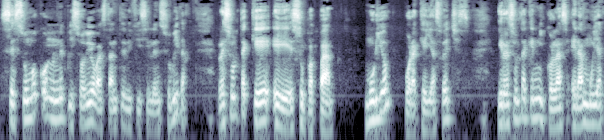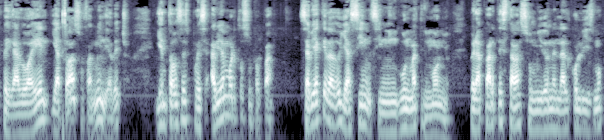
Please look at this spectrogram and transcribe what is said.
se sumó con un episodio bastante difícil en su vida. Resulta que eh, su papá murió por aquellas fechas. Y resulta que Nicolás era muy apegado a él y a toda su familia, de hecho. Y entonces, pues, había muerto su papá. Se había quedado ya sin, sin ningún matrimonio pero aparte estaba sumido en el alcoholismo,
